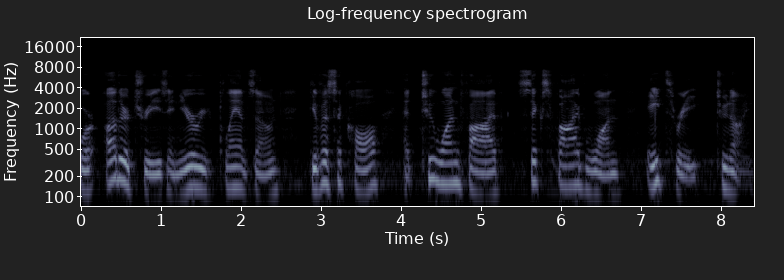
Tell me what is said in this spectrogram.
or other trees in your plant zone, give us a call at 215 651 8329.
